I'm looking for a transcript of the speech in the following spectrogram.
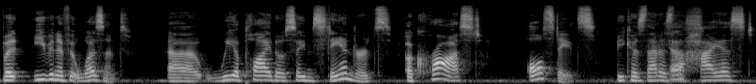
But even if it wasn't, uh, we apply those same standards across all states because that is the highest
